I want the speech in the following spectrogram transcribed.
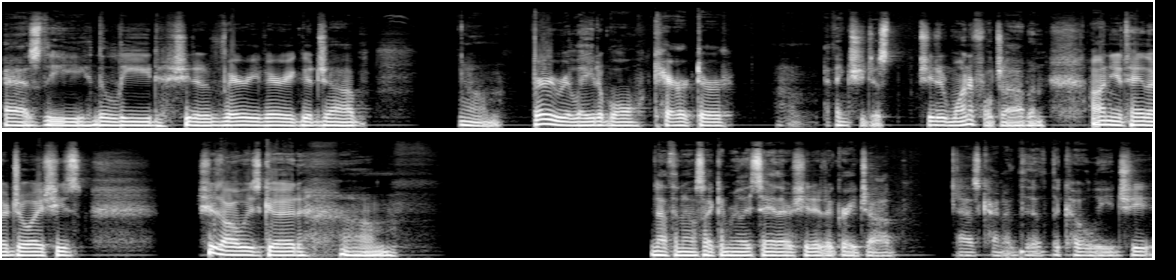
as the the lead. She did a very, very good job. Um, very relatable character. Um, I think she just she did a wonderful job. And Anya Taylor Joy, she's she's always good. Um, nothing else I can really say there. She did a great job as kind of the the co-lead. She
